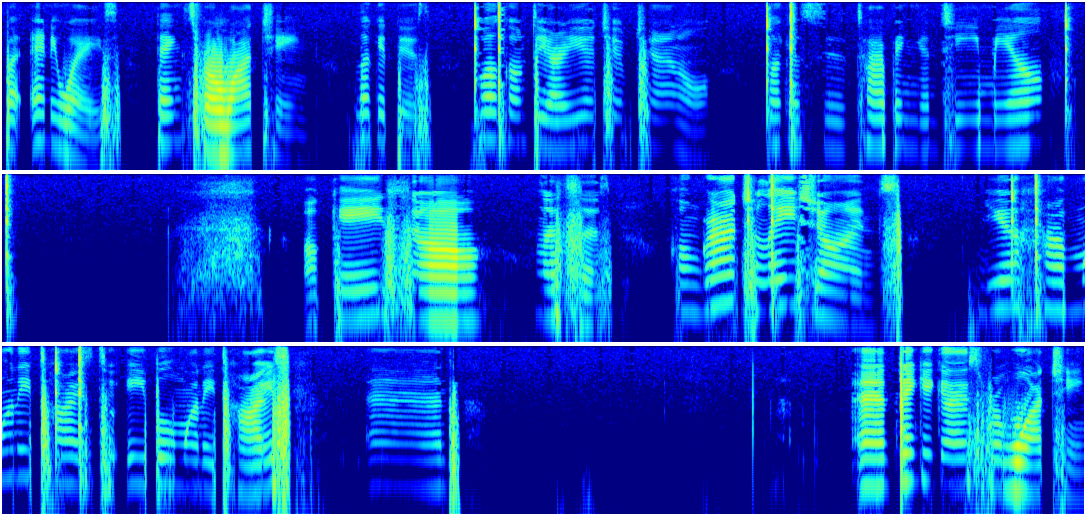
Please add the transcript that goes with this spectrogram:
But anyways thanks for watching. Look at this. Welcome to our YouTube channel. Look at typing in Gmail. Okay so let's see congratulations. You have monetized to able monetize and and thank you guys for watching.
